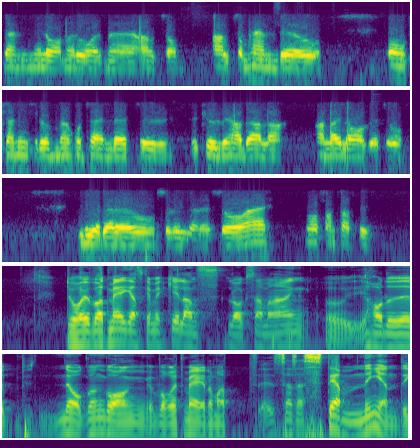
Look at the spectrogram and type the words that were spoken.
den Milano då med allt som, allt som hände och omklädningsrummen, hotellet, hur, hur kul vi hade alla, alla i laget och ledare och så vidare. Så nej, det var fantastiskt. Du har ju varit med ganska mycket i landslagssammanhang. Har du någon gång varit med om att, så att säga, stämningen, det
